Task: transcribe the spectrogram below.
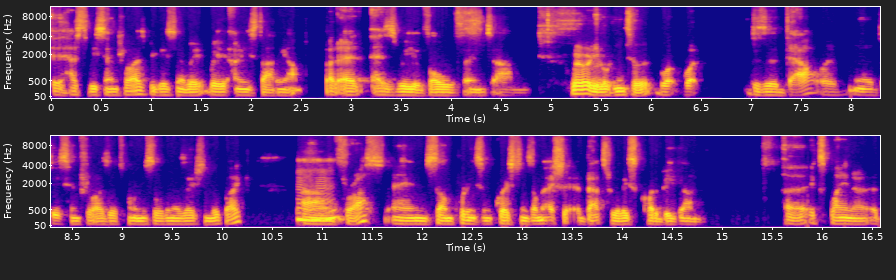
It has to be centralized because you know we're, we're only starting up. But as we evolve, and um, we're already looking into it, what what does a DAO or you know, decentralized autonomous organization look like um, Mhm. for us? And so I'm putting some questions. I'm actually about to release quite a big um, uh, explainer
